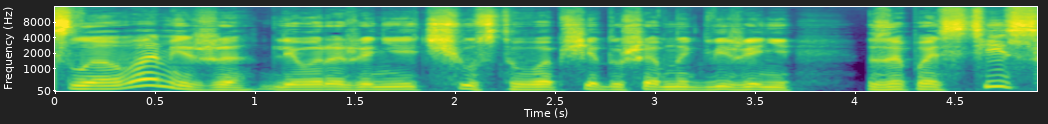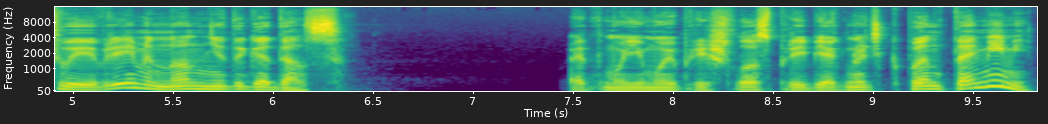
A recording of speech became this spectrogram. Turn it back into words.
Словами же для выражения чувств вообще душевных движений запастись своевременно он не догадался. Поэтому ему и пришлось прибегнуть к пантомиме.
